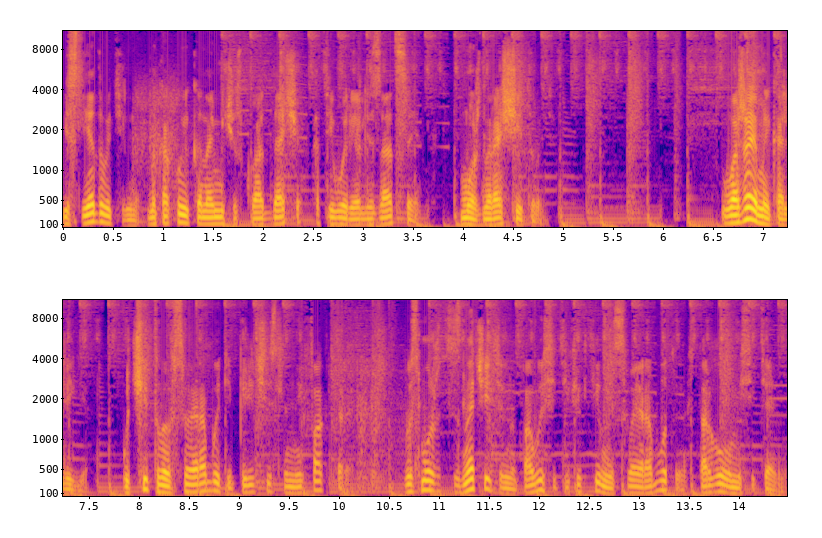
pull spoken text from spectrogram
и, следовательно, на какую экономическую отдачу от его реализации можно рассчитывать. Уважаемые коллеги, учитывая в своей работе перечисленные факторы, вы сможете значительно повысить эффективность своей работы с торговыми сетями.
